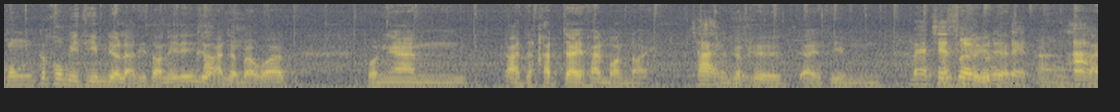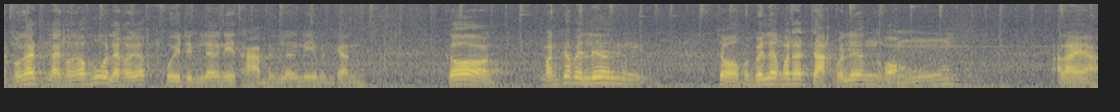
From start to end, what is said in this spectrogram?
คงก็คงมีทีมเดียวแหละที่ตอนนี้ที่ครับอาจจะแบบว่าผลงานอาจจะขัดใจแฟนบอลหน่อย ใช่ มันก็คือไอ้ทีมแมนเชสเตอร์ Manchester ยูไน United เต็ดอ่าหลายคนก็หลายคนก็พูดหลายคนก็คุยถึงเรื่องนี้ถามถึงเรื่องนี้เหมือนกัน ก็มันก็เป็นเรื่องจะบอกเป็นเรื่องวัฏจักรเป็นเรื่องของอะไรอะ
